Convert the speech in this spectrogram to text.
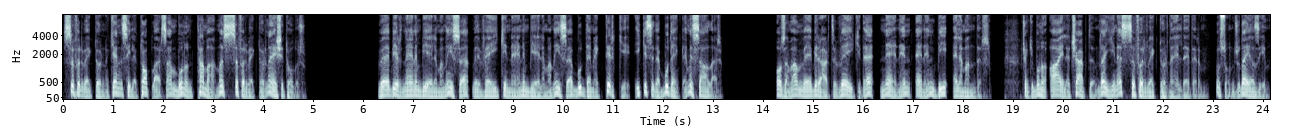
Sıfır vektörünü kendisiyle toplarsam bunun tamamı sıfır vektörüne eşit olur. v1 n'nin bir elemanı ise ve v2 n'nin bir elemanı ise bu demektir ki ikisi de bu denklemi sağlar. O zaman v1 artı v2 de n'nin n'in bir elemanıdır. Çünkü bunu a ile çarptığımda yine sıfır vektörünü elde ederim. Bu sonucu da yazayım.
